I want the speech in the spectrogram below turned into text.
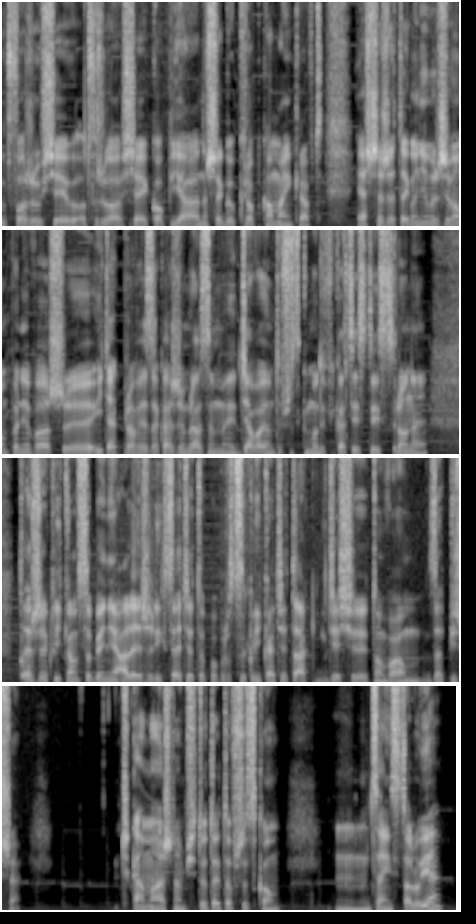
utworzył się, otworzyła się kopia naszego .minecraft. Ja szczerze tego nie używam, ponieważ y, i tak prawie za każdym razem działają te wszystkie modyfikacje z tej strony. Także klikam sobie nie, ale jeżeli chcecie, to po prostu klikacie tak i gdzieś to wam zapiszę. Czekamy aż nam się tutaj to wszystko mm, zainstaluje.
